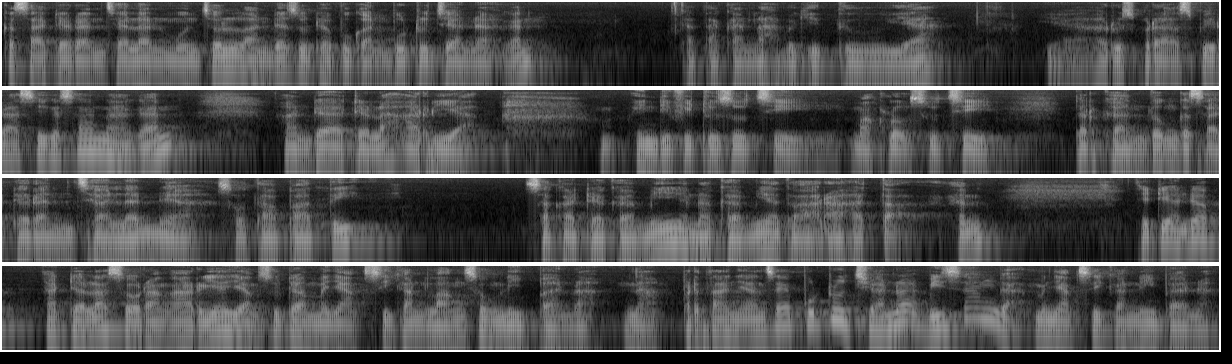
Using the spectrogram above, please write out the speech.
kesadaran jalan muncul Anda sudah bukan putu jana kan? Katakanlah begitu ya. Ya harus beraspirasi ke sana kan? Anda adalah Arya individu suci, makhluk suci, tergantung kesadaran jalannya, sotapati, sakadagami, anagami atau arahata kan. Jadi Anda adalah seorang Arya yang sudah menyaksikan langsung nibana. Nah, pertanyaan saya, putu jana bisa nggak menyaksikan nibana?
